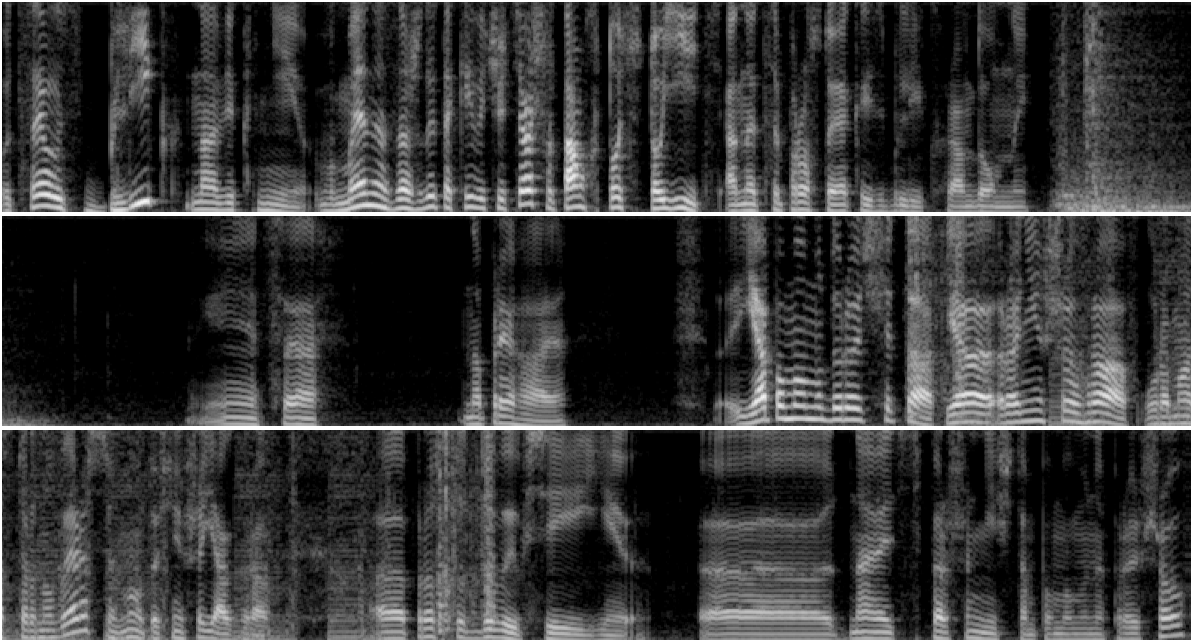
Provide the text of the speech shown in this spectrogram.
Оце ось блік на вікні. В мене завжди таке відчуття, що там хтось стоїть, а не це просто якийсь блік рандомний. І це напрягає. Я, по-моєму, до речі, так. Я раніше грав у ремастерну версію, ну, точніше, як грав. Е, просто дивився її. Е, навіть першу ніч там, по-моєму, не пройшов.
